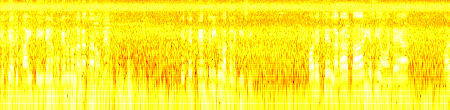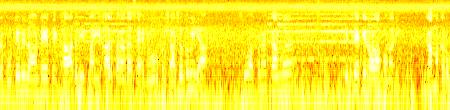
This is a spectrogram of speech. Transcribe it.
ਇੱਥੇ ਅੱਜ 22 23 ਦਿਨ ਹੋ ਗਏ ਮੈਨੂੰ ਲਗਾਤਾਰ ਆਉਂਦੇ ਨੂੰ। ਇੱਥੇ 3 ਤਰੀਕ ਨੂੰ ਅੱਗ ਲੱਗੀ ਸੀ। ਔਰ ਇੱਥੇ ਲਗਾਤਾਰ ਹੀ ਅਸੀਂ ਆਉਣ ਡਏ ਆ ਔਰ ਬੂਟੇ ਵੀ ਲਾਉਣ ਡੇ ਇੱਥੇ ਖਾਦ ਵੀ ਪਾਈ, ਹਰ ਤਰ੍ਹਾਂ ਦਾ ਸਹਿਯੋਗ ਪ੍ਰਸ਼ਾਸਨ ਤੋਂ ਵੀ ਲਿਆ। ਸੋ ਆਪਣਾ ਕੰਮ ਇੱਥੇ ਆ ਕੇ ਰੌਲਾ ਪਾਉਣਾ ਨਹੀਂ। ਕੰਮ ਕਰੋ।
